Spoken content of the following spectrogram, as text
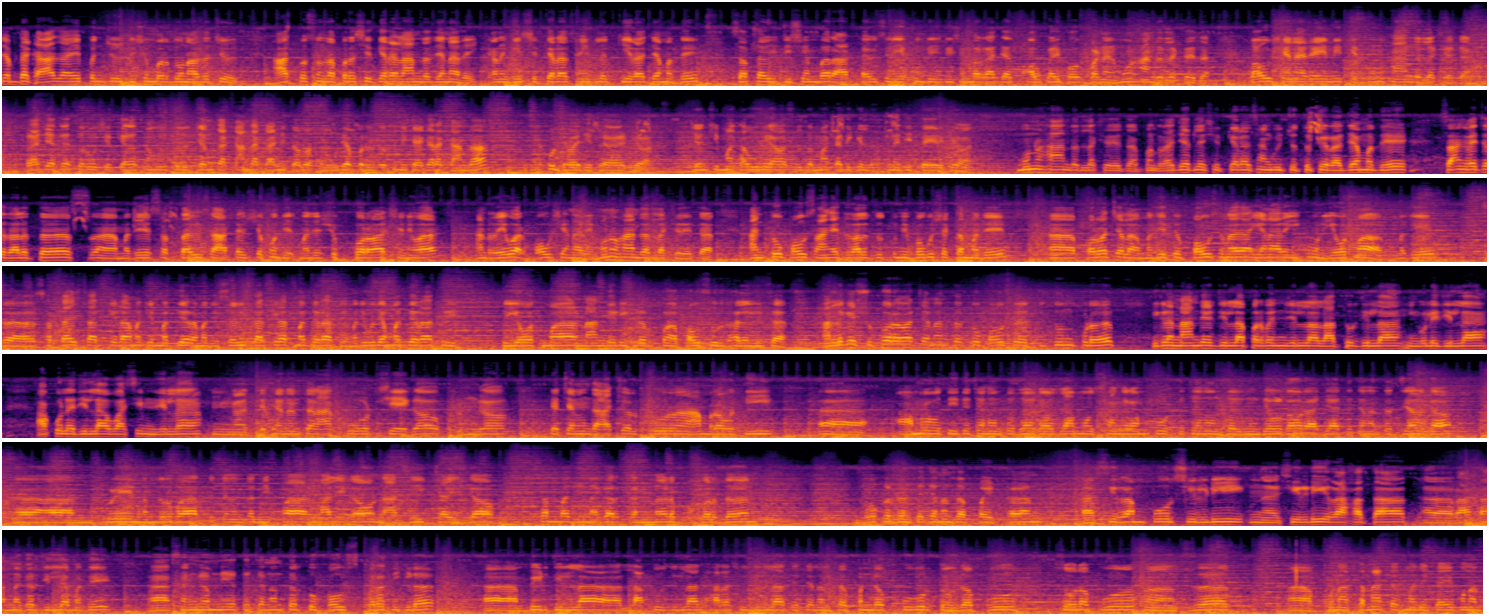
जबडक आज आहे पंचवीस डिसेंबर दोन हजार चोवीस. आजपासून परत शेतकऱ्याला अंदाज येणार आहे. कारण की शेतकऱ्याला सांगितलं की राज्यामध्ये सत्तावीस डिसेंबर अठ्ठावीस आणि एकोणतीस डिसेंबर राज्यात अवकाळी पाऊस पडणार म्हणून हा अंदाज लक्षात पाऊस येणार आहे निश्चित म्हणून हा अंदाज लक्षात राज्यातल्या सर्व शेतकऱ्याला सांगू इच्छितो ज्यांचा कांदा काढणी चालू असेल उद्यापर्यंत तुम्ही काय करा कांदा झाकून ठेवायची तयारी ठेवा. ज्यांची मका उभी असेल तर मका देखील झाकण्याची तयारी ठेवा. म्हणून हा अंदाज लक्षात येतात पण राज्यातल्या शेतकऱ्याला सांगू इच्छितो की राज्यामध्ये सांगायचं झालं तर स- म्हणजे सत्तावीस अठ्ठावीस एकोणतीस म्हणजे शुक्रवार शनिवार आणि रविवार पाऊस येणार आहे म्हणून हा अंदाज लक्षात येतात आणि तो पाऊस सांगायचा झाला तर तुम्ही बघू शकता म्हणजे परवाच्याला म्हणजे तो पाऊस न येणार आहे इकडून यवतमाळ म्हणजे स- सत्तावीस तारखेला म्हणजे मध्य म्हणजे सव्वीस तारखेलाच मध्यरात्री म्हणजे उद्या मध्यरात्री यवतमाळ नांदेड इकडं पाऊस सुरू झालेला दिसत आणि लगेच शुक्रवारच्या नंतर तो पाऊस तिथून पुढं इकडं नांदेड जिल्हा परभणी जिल्हा लातूर जिल्हा हिंगोली जिल्हा अकोला जिल्हा वाशिम जिल्हा त्याच्यानंतर अकोट शेगाव खामगाव त्याच्यानंतर अचलपूर अमरावती अमरावती त्याच्यानंतर जळगाव जामोद संग्रामपूर त्याच्यानंतर देवळगाव राजा त्याच्यानंतर जळगाव धुळे नंदुरबार त्याच्यानंतर निफाड मालेगाव नाशिक चाळीसगाव संभाजीनगर कन्नड भोकरदन. भोकरदन त्याच्यानंतर पैठण श्रीरामपूर शिर्डी शिर्डी राहता राहता नगर जिल्ह्यामध्ये संगमनेर त्याच्यानंतर तो पाऊस परत इकडं बीड जिल्हा लातूर जिल्हा धाराशिव जिल्हा त्याच्यानंतर पंढरपूर तुळजापूर सोलापूर जत पुन्हा कर्नाटकमध्ये काही पुन्हा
